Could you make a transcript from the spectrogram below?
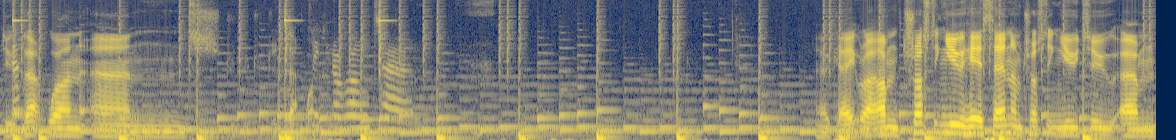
do that one and that one. Taking a wrong turn. Okay, right. I'm trusting you here, Sen. I'm trusting you to um,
